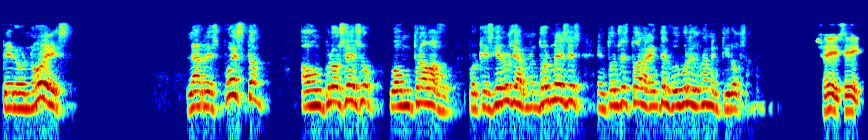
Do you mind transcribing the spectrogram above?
pero no es la respuesta a un proceso o a un trabajo, porque si ellos se arman dos meses, entonces toda la gente del fútbol es una mentirosa. Sí, sí,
